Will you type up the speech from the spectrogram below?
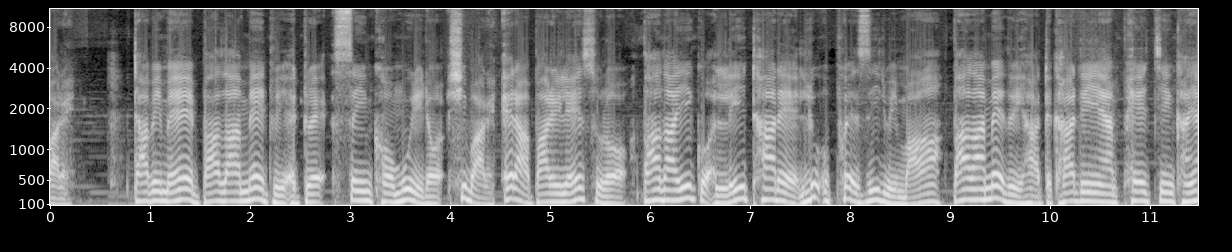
ပါတယ်။ ဒါပေမဲ့ဘာသာမဲ့တွေအတွက်စိန်ခေါ်မှုတွေတော့ရှိပါတယ်အဲ့ဒါဘာတွေလဲဆိုတော့ဘာသာရေးကိုအလေးထားတဲ့လူအဖွဲ့အစည်းတွေမှာဘာသာမဲ့တွေဟာတခါတည်းရန်ဖယ်ကျင်ခံရ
